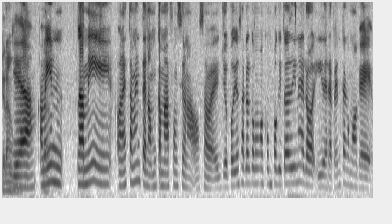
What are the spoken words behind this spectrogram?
gran- Yeah. A la- mí, a mí, honestamente, nunca me ha funcionado, ¿sabes? Yo he podido sacar como que un poquito de dinero y de repente como que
